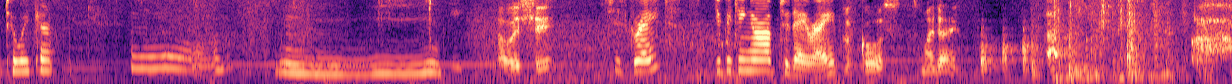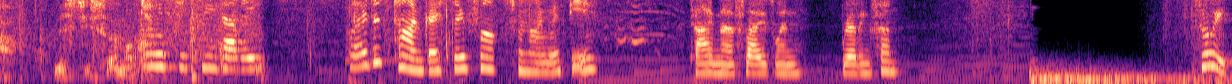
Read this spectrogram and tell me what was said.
to wake up? How is she? She's great. You picking her up today, right? Of course, it's my day. missed you so much. I missed you too, Daddy. Why does time go so fast when I'm with you? Time uh, flies when we're having fun. Zoe!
